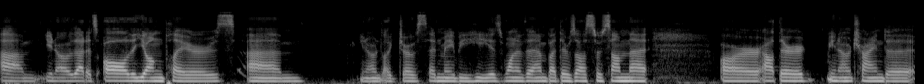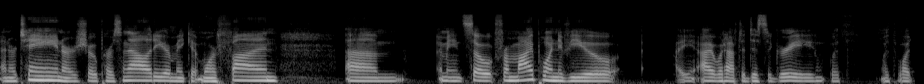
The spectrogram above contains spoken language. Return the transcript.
Um, you know, that it's all the young players. Um, you know, like Joe said, maybe he is one of them, but there's also some that are out there, you know, trying to entertain or show personality or make it more fun. Um, I mean, so from my point of view, I, I would have to disagree with, with what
